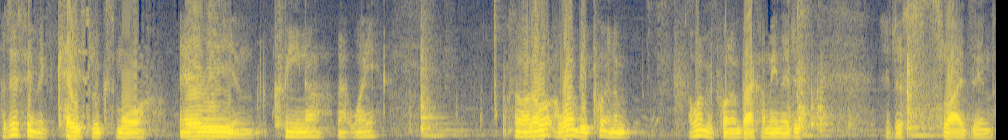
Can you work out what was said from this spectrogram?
I just think the case looks more airy and cleaner that way. So I, I won't be putting them, I won't be putting them back. I mean, they just, it just slides in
